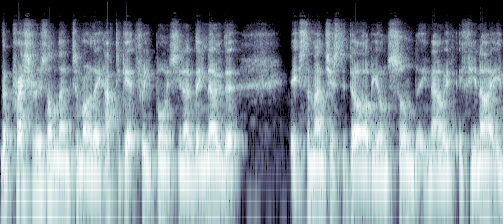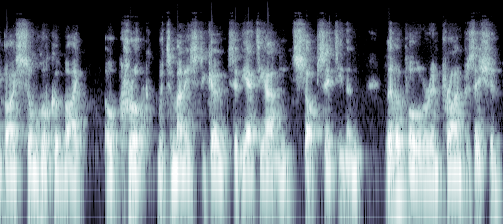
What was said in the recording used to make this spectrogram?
The pressure is on them tomorrow. They have to get three points. You know, they know that it's the Manchester Derby on Sunday. Now, if, if United by some hook or by or crook were to manage to go to the Etihad and stop City, then Liverpool are in prime position.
